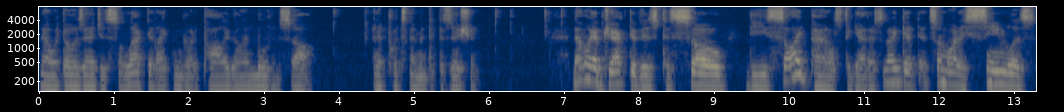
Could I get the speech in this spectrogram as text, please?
Now with those edges selected, I can go to polygon, move and sew, and it puts them into position. Now my objective is to sew these side panels together so that I get somewhat a seamless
